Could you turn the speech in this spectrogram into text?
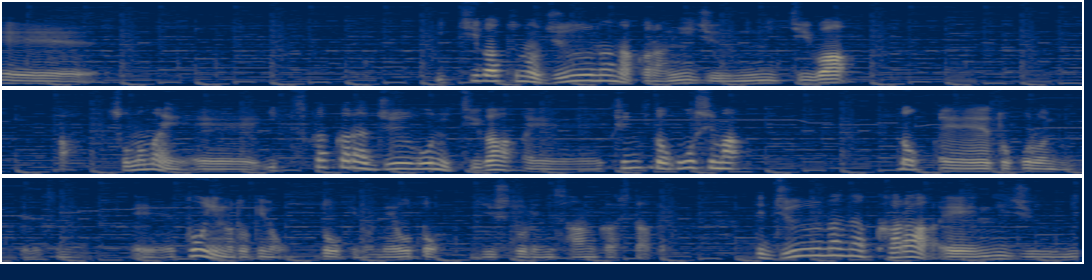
えー1月の17から22日は、あ、その前、えー5日から15日が、えー中日の大島の、えーところに行ってですね、えー当院の時の同期のネオと自主トレに参加したと。で、17から、えー22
